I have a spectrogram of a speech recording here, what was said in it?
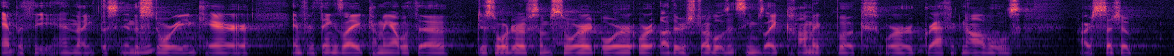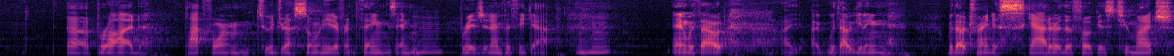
empathy and like this and mm-hmm. the story and care. And for things like coming out with a disorder of some sort or or other struggles, it seems like comic books or graphic novels are such a uh, broad platform to address so many different things and mm-hmm. bridge an empathy gap. Mm-hmm. And without I, I, without getting, without trying to scatter the focus too much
